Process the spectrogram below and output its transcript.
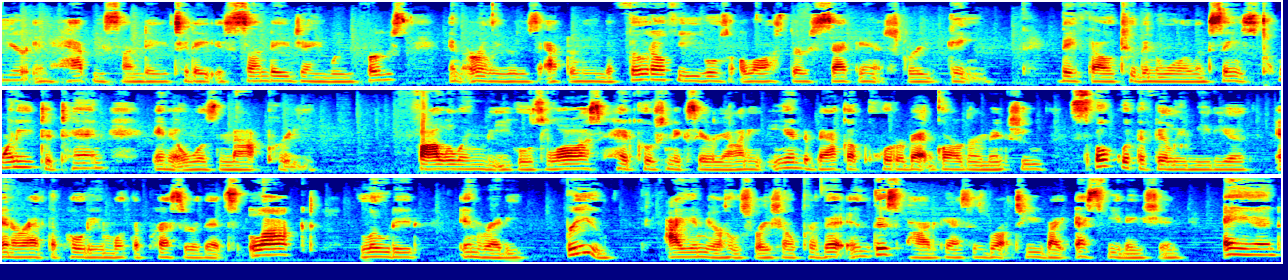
Year and happy Sunday. Today is Sunday, January 1st, and earlier this afternoon, the Philadelphia Eagles lost their second straight game. They fell to the New Orleans Saints 20 to 10, and it was not pretty. Following the Eagles' loss, head coach Nick Sirianni and backup quarterback Gardner Minshew spoke with the Philly media and are at the podium with a presser that's locked, loaded, and ready for you. I am your host, Rachel Prevet, and this podcast is brought to you by SB Nation and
